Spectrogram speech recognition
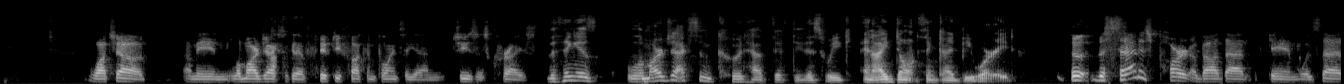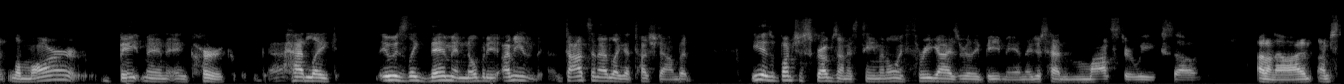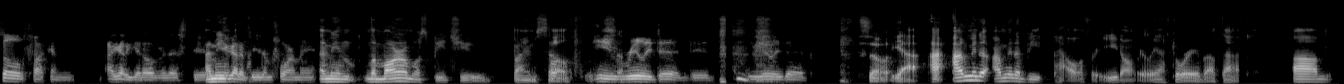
Watch out. I mean, Lamar Jackson could have 50 fucking points again. Jesus Christ. The thing is, Lamar Jackson could have fifty this week, and I don't think I'd be worried. The the saddest part about that game was that Lamar, Bateman, and Kirk had like it was like them and nobody. I mean, Dotson had like a touchdown, but he has a bunch of scrubs on his team, and only three guys really beat me, and they just had monster weeks. So I don't know. I, I'm still fucking. I got to get over this, dude. I mean- you got to beat him for me. I mean, Lamar almost beat you by himself. He so, really did, dude. He really did. So, yeah, I, I'm gonna I'm gonna beat Powell for you. You don't really have to worry about that. Um,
